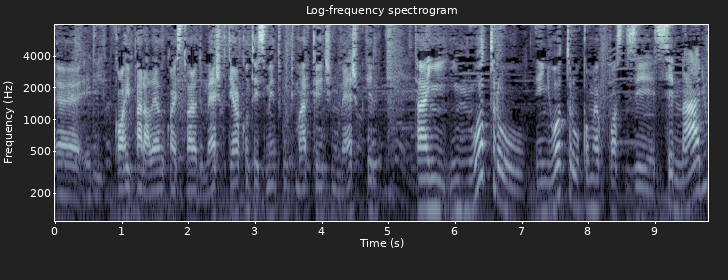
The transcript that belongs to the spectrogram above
É, ele corre em paralelo com a história do México. Tem um acontecimento muito marcante no México que ele está em, em outro, em outro, como é que eu posso dizer, cenário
